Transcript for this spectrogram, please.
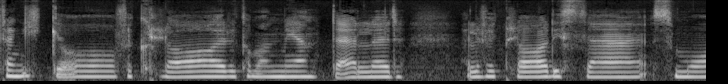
trenger ikke å forklare hva man mente, eller, eller forklare disse små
